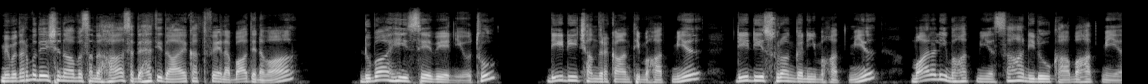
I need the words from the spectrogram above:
මෙම ධර්මදේශනාව සඳහා සැදැහැති දායකත්වය ලබා දෙනවා ඩුබාහි සේවේ නියුතු ඩඩ චන්ද්‍රකාන්ති මහත්මිය ඩඩ සුරංගනී මහත්මිය මාලලි මහත්මිය සහ නිලූකා මහත්මිය.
